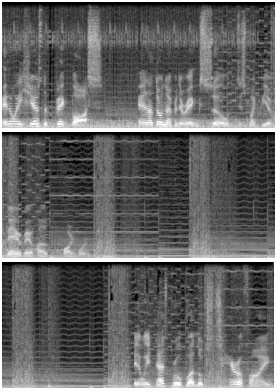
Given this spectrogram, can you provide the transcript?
Anyway, here's the big boss. And I don't have any rings, so this might be a very, very hard, hard one. Anyway, that robot looks terrifying.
